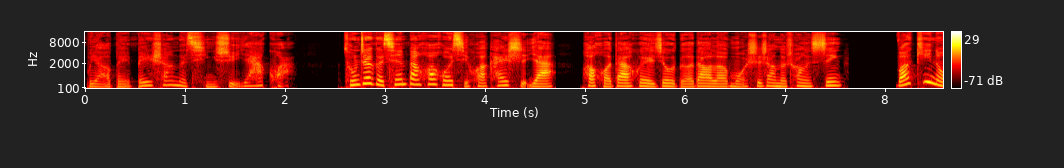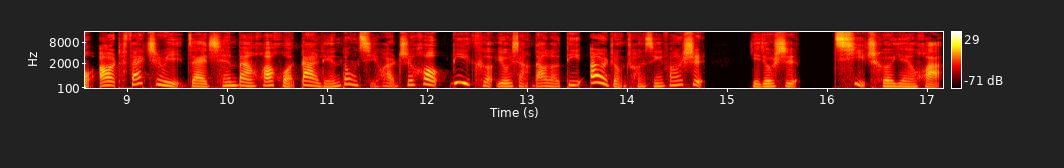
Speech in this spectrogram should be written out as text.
不要被悲伤的情绪压垮。从这个牵绊花火企划开始呀，花火大会就得到了模式上的创新。Volcano Art Factory 在牵绊花火大联动企划之后，立刻又想到了第二种创新方式，也就是汽车烟花。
